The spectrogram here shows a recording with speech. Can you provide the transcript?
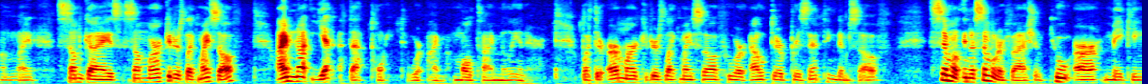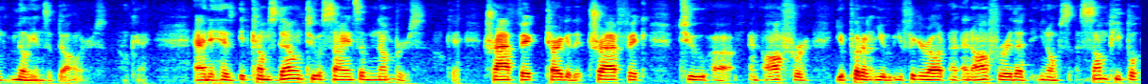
online. Some guys, some marketers like myself. I'm not yet at that point where I'm multi-millionaire, but there are marketers like myself who are out there presenting themselves similar in a similar fashion who are making millions of dollars and it has it comes down to a science of numbers okay? Traffic targeted traffic to uh, an offer. You put on you, you figure out an offer that you know some people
